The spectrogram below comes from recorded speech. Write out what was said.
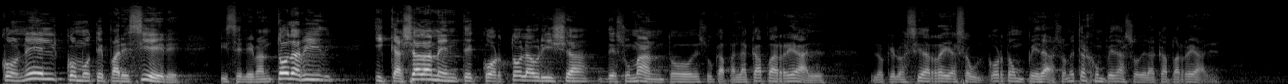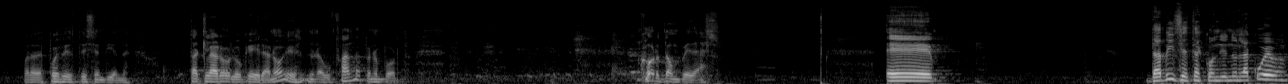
con él como te pareciere. Y se levantó David y calladamente cortó la orilla de su manto, de su capa, la capa real lo que lo hacía rey a Saúl, corta un pedazo, me trajo un pedazo de la capa real, para después que usted se entienda. Está claro lo que era, ¿no? Es una bufanda, pero no importa. corta un pedazo. Eh, David se está escondiendo en la cueva,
